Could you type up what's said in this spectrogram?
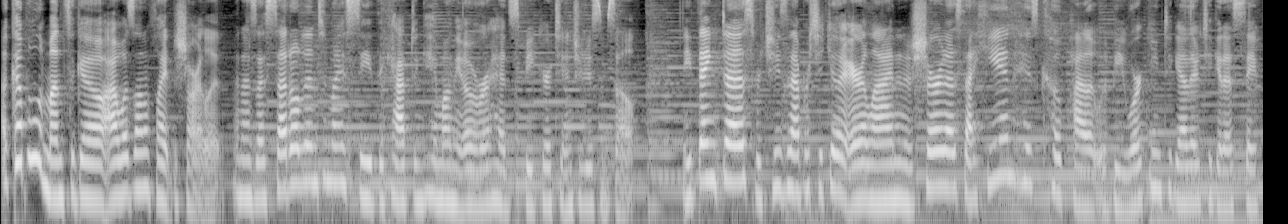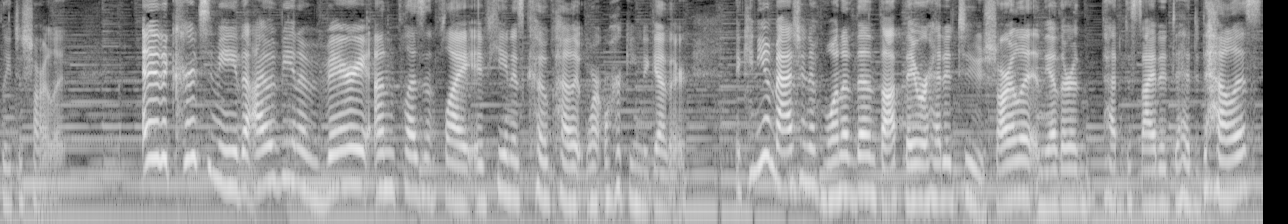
A couple of months ago, I was on a flight to Charlotte, and as I settled into my seat, the captain came on the overhead speaker to introduce himself. He thanked us for choosing that particular airline and assured us that he and his co pilot would be working together to get us safely to Charlotte. And it occurred to me that I would be in a very unpleasant flight if he and his co pilot weren't working together. Can you imagine if one of them thought they were headed to Charlotte and the other had decided to head to Dallas?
